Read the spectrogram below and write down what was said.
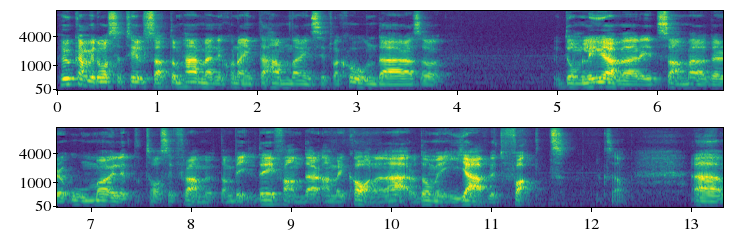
Hur kan vi då se till så att de här människorna inte hamnar i en situation där alltså de lever i ett samhälle där det är omöjligt att ta sig fram utan bil. Det är fan där amerikanerna är och de är jävligt fucked. Liksom. Eh,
